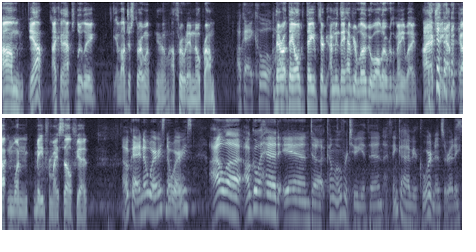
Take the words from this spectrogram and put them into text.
Um, yeah, I can absolutely. I'll just throw it. You know, I'll throw it in, no problem. Okay, cool. They're they all they they're, I mean they have your logo all over them anyway. I actually haven't gotten one made for myself yet. Okay, no worries, no worries. I'll uh, I'll go ahead and uh, come over to you then. I think I have your coordinates already.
